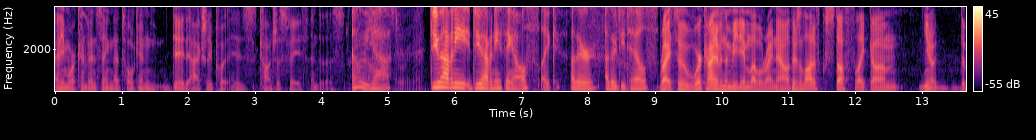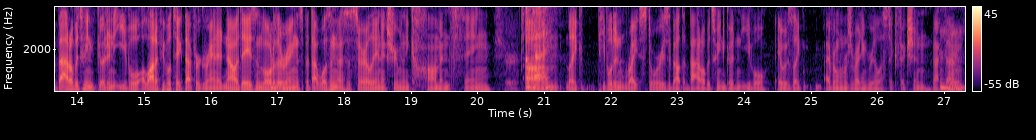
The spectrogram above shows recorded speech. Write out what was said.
any more convincing that Tolkien did actually put his conscious faith into this. Oh, uh, yeah. story. yeah. Do you have any do you have anything else like other other details? Right. So we're kind of in the medium level right now. There's a lot of stuff like um, you know, the battle between good and evil. A lot of people take that for granted nowadays in Lord of the Mm-hmm. Rings, but that wasn't necessarily an extremely common thing. Sure. Okay. Um, like people didn't write stories about the battle between good and evil. It was like everyone was writing realistic fiction back then.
